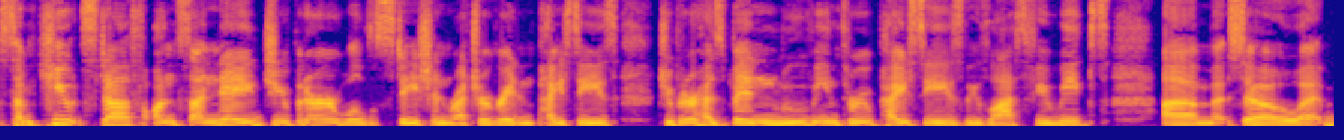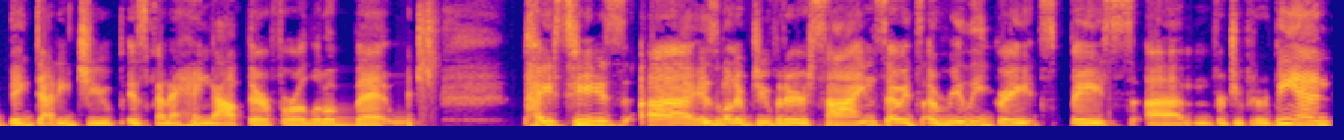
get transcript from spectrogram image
some cute stuff on Sunday. Jupiter will station retrograde in Pisces. Jupiter has been moving through Pisces these last few weeks. Um, so Big Daddy Jupe is going to hang out there for a little bit, which Pisces uh, is one of Jupiter's signs. So it's a really great space um, for Jupiter to be in.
